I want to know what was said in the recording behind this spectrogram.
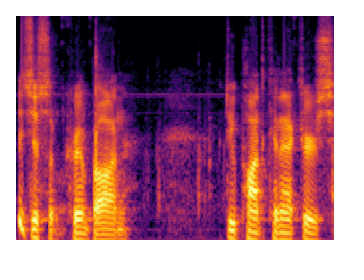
It's just some crimp on DuPont connectors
